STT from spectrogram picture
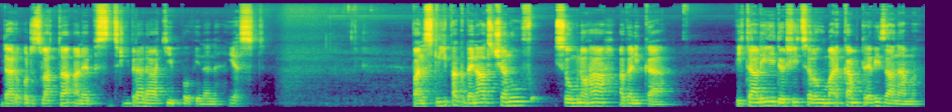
dar od zlata a neb stříbra dáti povinen jest. Panství pak Benátčanův jsou mnoha a veliká. V Itálii drží celou Markam Trevizanam,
